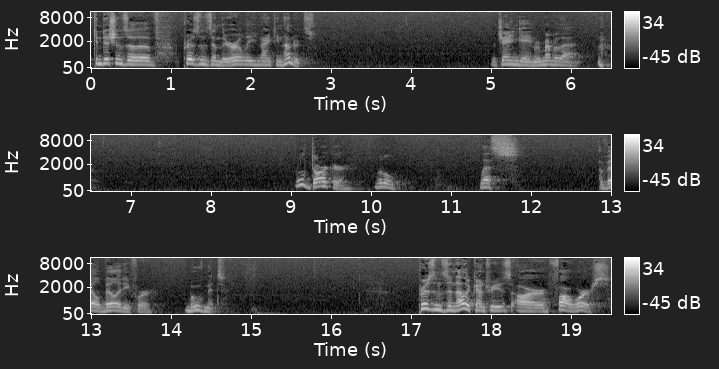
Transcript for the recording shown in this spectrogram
conditions of prisons in the early 1900s, the chain gang, remember that. a little darker, a little less availability for movement. Prisons in other countries are far worse.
